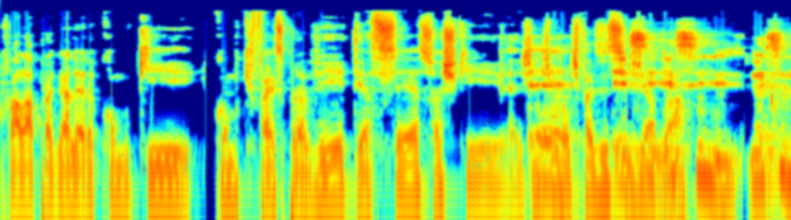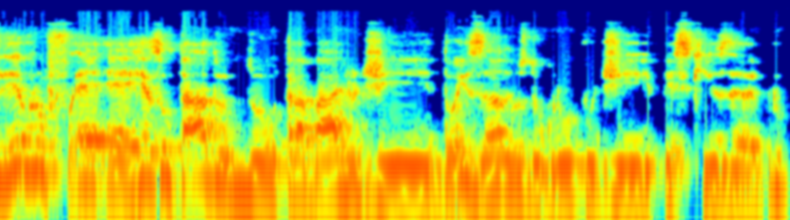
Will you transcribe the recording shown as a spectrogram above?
falar pra galera como que, como que faz para ver, ter acesso, acho que a gente é, pode fazer esse, esse jabá. Esse, esse livro é, é, resultado do trabalho de dois anos do grupo de pesquisa, grupo,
